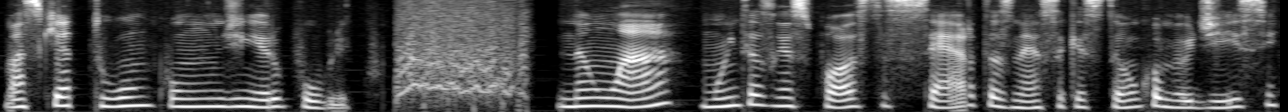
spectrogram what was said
mas que atuam com dinheiro público. Não há muitas respostas certas nessa questão, como eu disse,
